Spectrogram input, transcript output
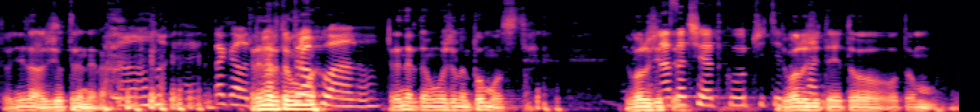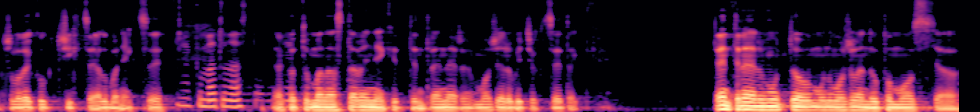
To nezáleží od trénera. No, no, tak ale tréner trochu, tomu, trochu áno. Tréner tomu môže len pomôcť. Dôležité, Na začiatku určite... Dôležité je to o tom človeku, či chce alebo nechce. Ako má to nastavenie. Ako to má nastavenie, keď ten tréner môže robiť, čo chce, tak ten tréner mu to mu môže len dopomôcť a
